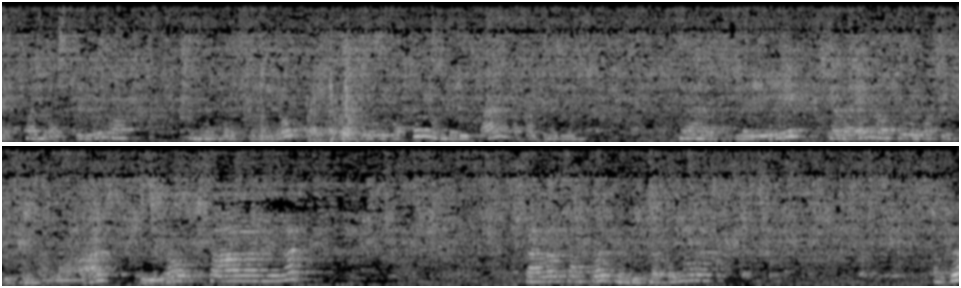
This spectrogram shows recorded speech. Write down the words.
serban Rasulullah. Dengan tersenyum Rasulullah pun memberikan kepadanya jadi selain Rasulullah itu menawan beliau sangat sangat sabar dan tidak pemarah pada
